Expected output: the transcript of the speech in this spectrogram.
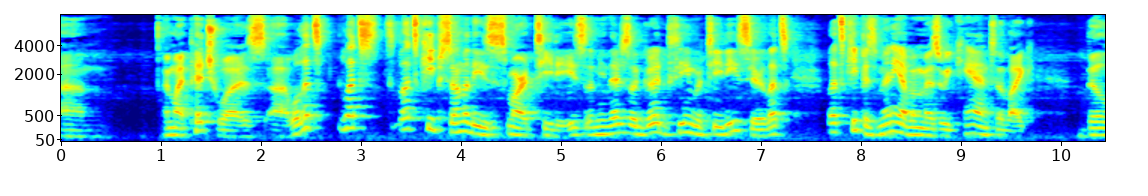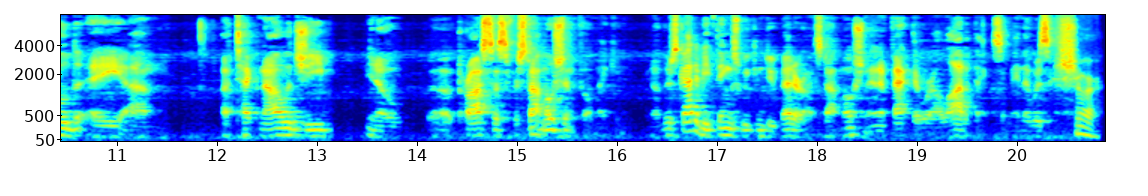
Um, and my pitch was, uh, well, let's let's let's keep some of these smart TDs. I mean, there's a good team of TDs here. Let's let's keep as many of them as we can to like build a um, a technology, you know, uh, process for stop motion filmmaking. You know, there's got to be things we can do better on stop motion, and in fact, there were a lot of things. I mean, there was sure,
